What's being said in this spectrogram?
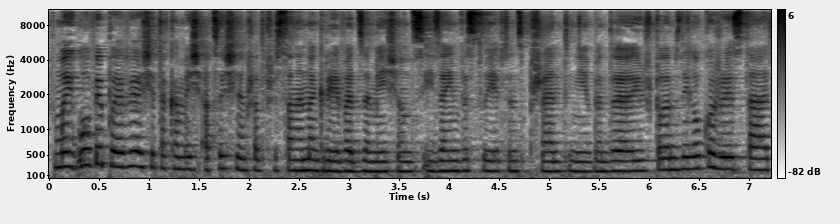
w mojej głowie pojawiła się taka myśl, a co jeśli na przykład przestanę nagrywać za miesiąc i zainwestuję w ten sprzęt, nie będę już potem z niego korzystać.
